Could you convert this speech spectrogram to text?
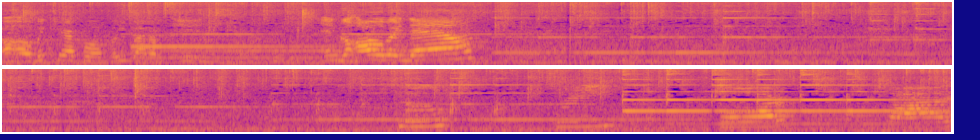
Uh oh, be careful, but we about to end. And go all the way down. Two, three, four, five,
